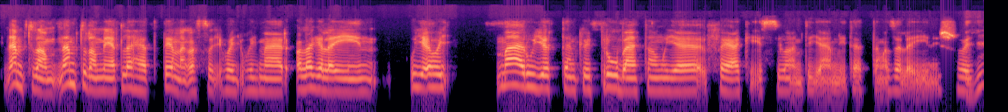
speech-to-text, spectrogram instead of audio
nem tudom, nem tudom miért lehet tényleg az, hogy, hogy, hogy már a legelején, ugye, hogy már úgy jöttem ki, hogy próbáltam ugye felkészülni, amit ugye említettem az elején is, hogy, uh-huh.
